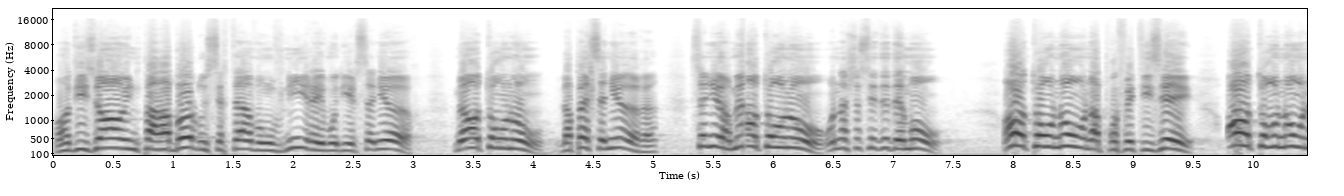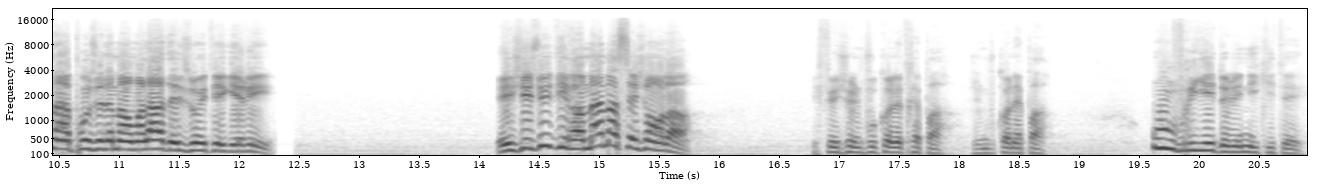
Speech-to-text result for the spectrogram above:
en disant une parabole où certains vont venir et vont dire, Seigneur, mais en ton nom, il appelle Seigneur, hein. Seigneur, mais en ton nom, on a chassé des démons. En ton nom, on a prophétisé. En ton nom, on a imposé les mains aux malades et ils ont été guéris. Et Jésus dira même à ces gens-là, il fait, je ne vous connaîtrai pas, je ne vous connais pas. Ouvrier de l'iniquité.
